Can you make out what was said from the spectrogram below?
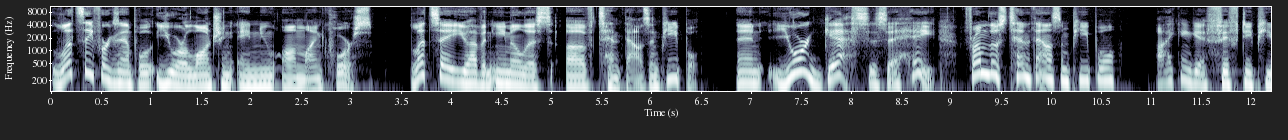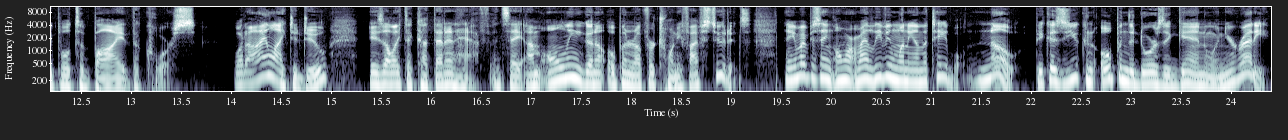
let's say, for example, you are launching a new online course. Let's say you have an email list of 10,000 people, and your guess is that, hey, from those 10,000 people, I can get 50 people to buy the course. What I like to do is I like to cut that in half and say, I'm only going to open it up for 25 students. Now you might be saying, oh, am I leaving money on the table? No, because you can open the doors again when you're ready.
